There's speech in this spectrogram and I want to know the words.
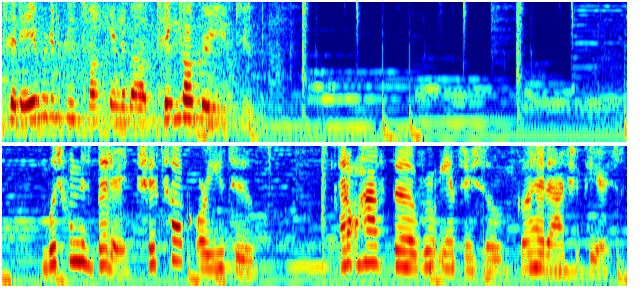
Today we're going to be talking about TikTok or YouTube. Which one is better, TikTok or YouTube? I don't have the real answer, so go ahead and ask your peers.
